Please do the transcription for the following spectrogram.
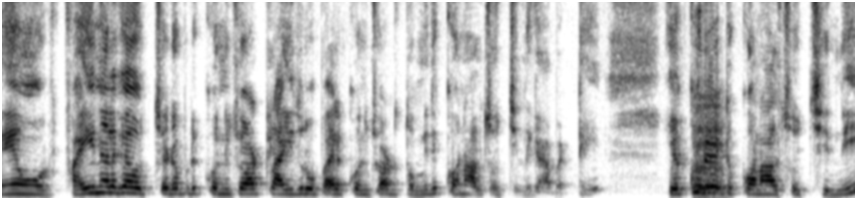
మేము ఫైనల్గా వచ్చేటప్పుడు కొన్ని చోట్ల ఐదు రూపాయలకు కొన్ని చోట్ల తొమ్మిది కొనాల్సి వచ్చింది కాబట్టి ఎక్కువ రేటు కొనాల్సి వచ్చింది.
